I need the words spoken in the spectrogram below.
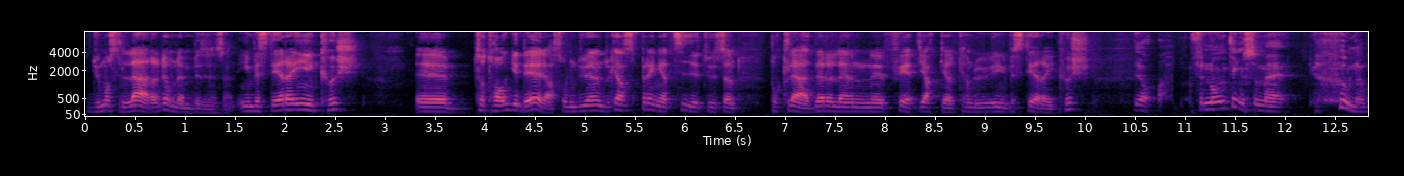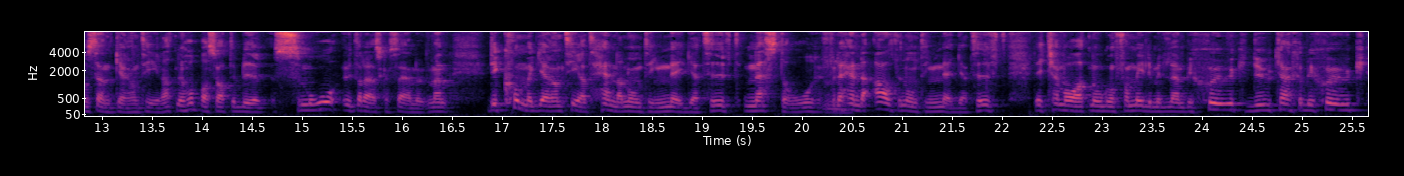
Du måste lära dig om den businessen. Investera i en kurs. Eh, ta tag i det. Alltså om du ändå kan spränga 10 000 på kläder eller en fet jacka kan du investera i kurs. Ja, för någonting som är 100% garanterat. Nu hoppas jag att det blir små utav det jag ska säga nu. Men det kommer garanterat hända någonting negativt nästa år. För det händer alltid någonting negativt. Det kan vara att någon familjemedlem blir sjuk. Du kanske blir sjuk.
